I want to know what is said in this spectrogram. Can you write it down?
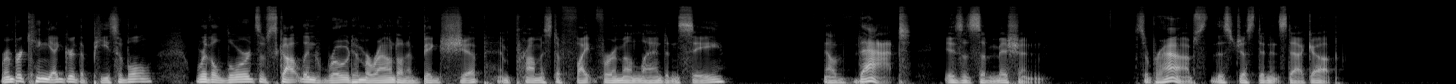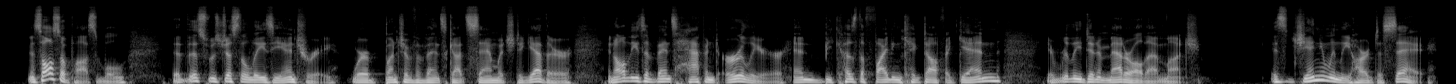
Remember King Edgar the Peaceable, where the lords of Scotland rode him around on a big ship and promised to fight for him on land and sea? Now that is a submission. So perhaps this just didn't stack up. It's also possible that this was just a lazy entry, where a bunch of events got sandwiched together, and all these events happened earlier, and because the fighting kicked off again, it really didn't matter all that much. It's genuinely hard to say.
